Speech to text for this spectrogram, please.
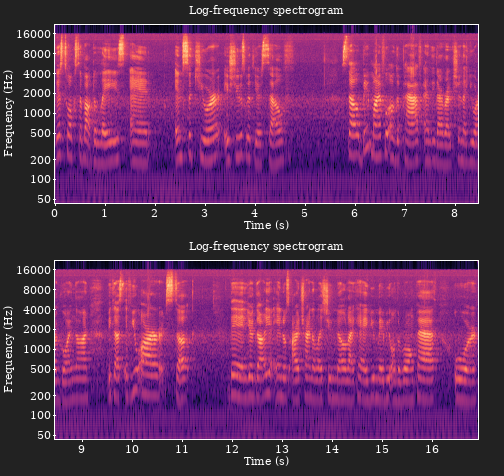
this talks about delays and insecure issues with yourself. So be mindful of the path and the direction that you are going on because if you are stuck, then your guardian angels are trying to let you know like, hey, you may be on the wrong path or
